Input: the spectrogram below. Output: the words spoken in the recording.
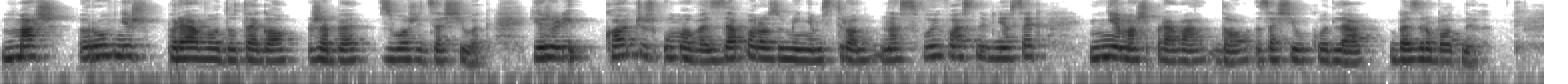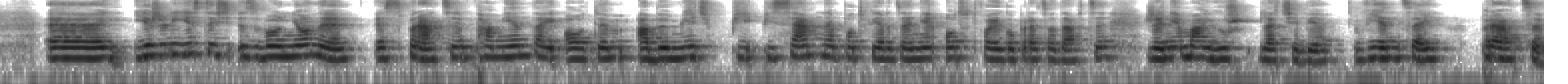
masz również prawo do tego, żeby złożyć zasiłek. Jeżeli kończysz umowę za porozumieniem stron na swój własny wniosek, nie masz prawa do zasiłku dla bezrobotnych. E, Jeżeli jesteś zwolniony z pracy, pamiętaj o tym, aby mieć pi- pisemne potwierdzenie od Twojego pracodawcy, że nie ma już dla Ciebie więcej pracy.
